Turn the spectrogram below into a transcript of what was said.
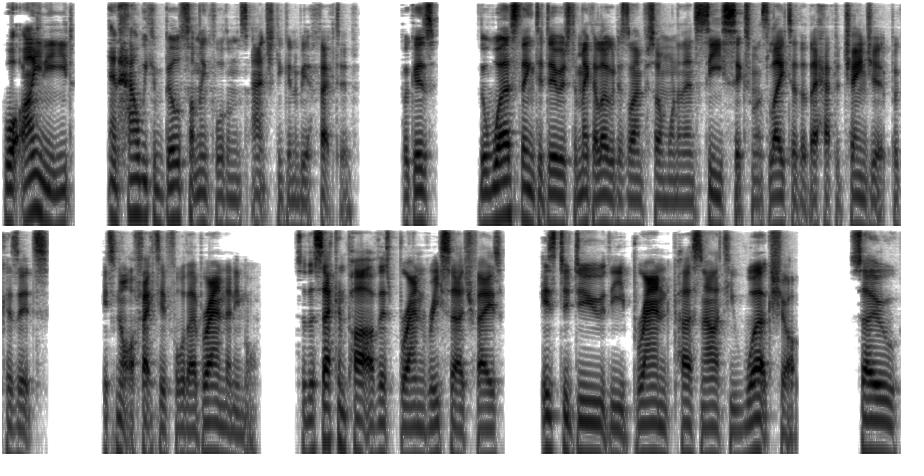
what I need, and how we can build something for them that's actually going to be effective. Because the worst thing to do is to make a logo design for someone and then see six months later that they have to change it because it's it's not effective for their brand anymore. So the second part of this brand research phase is to do the brand personality workshop. So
